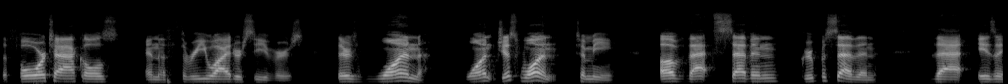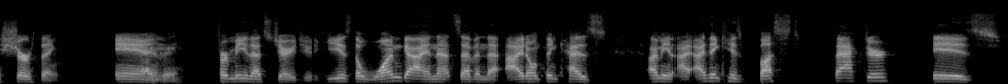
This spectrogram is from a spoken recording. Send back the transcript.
the four tackles and the three wide receivers. There's one, one, just one to me of that seven group of seven that is a sure thing. And for me, that's Jerry Jeudy. He is the one guy in that seven that I don't think has. I mean, I, I think his bust factor is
